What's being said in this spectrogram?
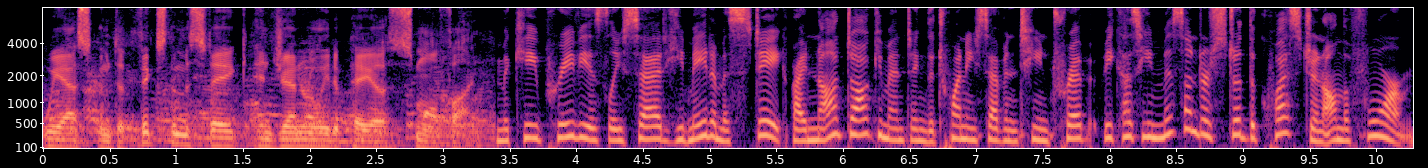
we ask them to fix the mistake and generally to pay a small fine. McKee previously said he made a mistake by not documenting the 2017 trip because he misunderstood the question on the form.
